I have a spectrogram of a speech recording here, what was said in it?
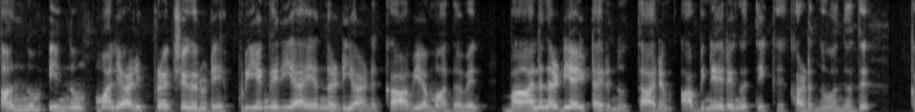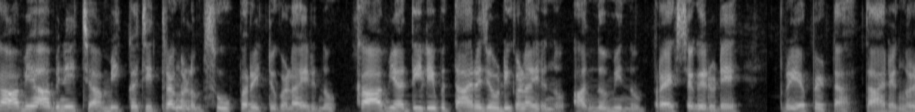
അന്നും ഇന്നും മലയാളി പ്രേക്ഷകരുടെ പ്രിയങ്കരിയായ നടിയാണ് കാവ്യ മാധവൻ. ബാലനടിയായിട്ടായിരുന്നു താരം അഭിനയ രംഗത്തേക്ക് കടന്നു വന്നത് കാവ്യ അഭിനയിച്ച മിക്ക ചിത്രങ്ങളും സൂപ്പർ ഹിറ്റുകളായിരുന്നു. കാവ്യ-ദിലീപ് താരജോഡികളായിരുന്നു അന്നും ഇന്നും പ്രേക്ഷകരുടെ പ്രിയപ്പെട്ട താരങ്ങൾ.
